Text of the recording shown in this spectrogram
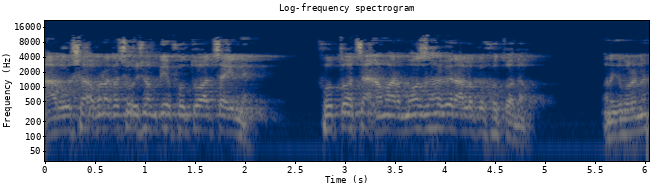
আর ওসব আপনার কাছে ওইসব দিয়ে ফতোয়া চাই না। ফতোয়া চাই আমার মজহাবের আলোকে ফতোয়া দাও। অনেকে বলে না?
